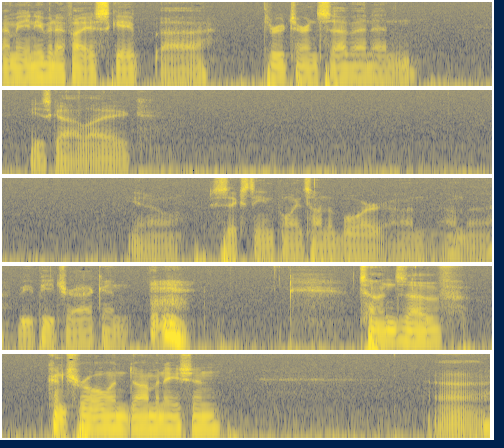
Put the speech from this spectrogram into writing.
I mean, even if I escape uh, through turn 7 and he's got like you know 16 points on the board on on the VP track and tons of control and domination uh,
